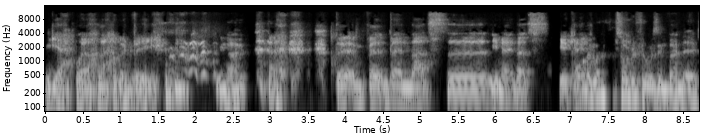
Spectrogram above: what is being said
yeah, well, that would be. You know, but then that's the you know that's the occasion. when photography was invented,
